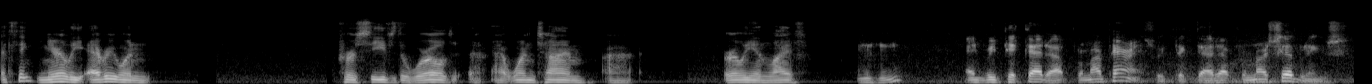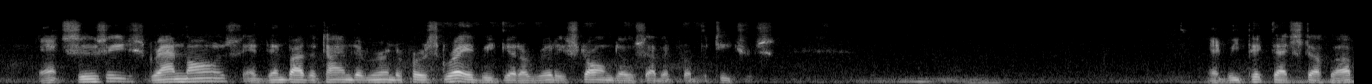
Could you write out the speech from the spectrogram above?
I think nearly everyone perceives the world uh, at one time uh, early in life. hmm And we pick that up from our parents. We pick that up from our siblings, Aunt Susie's, grandmas, and then by the time that we're in the first grade, we get a really strong dose of it from the teachers. And we pick that stuff up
